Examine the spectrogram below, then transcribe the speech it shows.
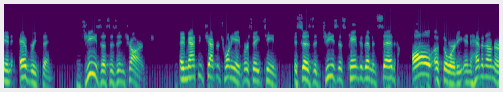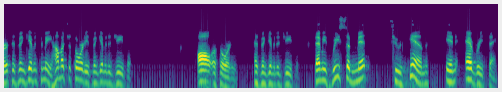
in everything. Jesus is in charge. In Matthew chapter 28, verse 18, it says that Jesus came to them and said, All authority in heaven and on earth has been given to me. How much authority has been given to Jesus? All authority has been given to Jesus. That means we submit to him in everything.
